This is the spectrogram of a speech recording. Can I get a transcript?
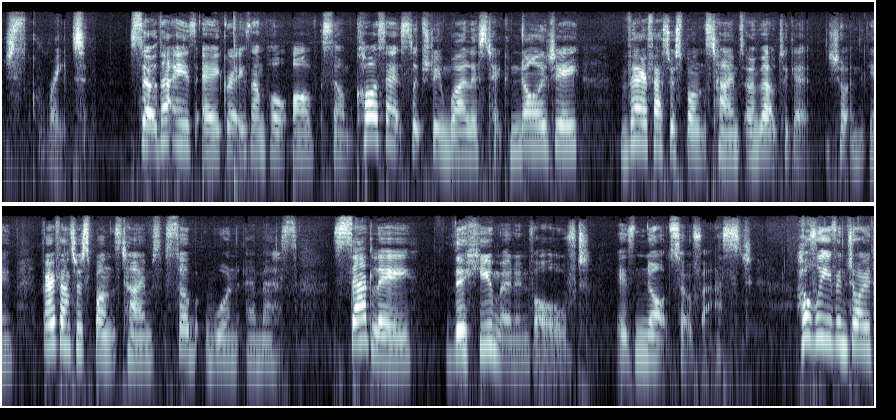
which is great. So that is a great example of some Corsair Slipstream wireless technology. Very fast response times. I'm about to get shot in the game. Very fast response times, sub 1 ms. Sadly, the human involved is not so fast. Hopefully you've enjoyed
